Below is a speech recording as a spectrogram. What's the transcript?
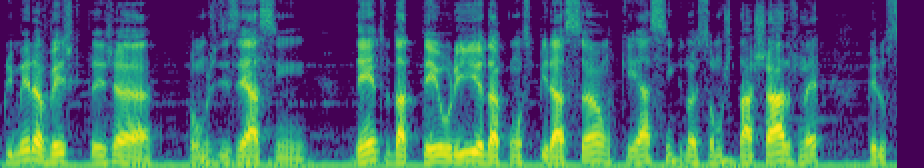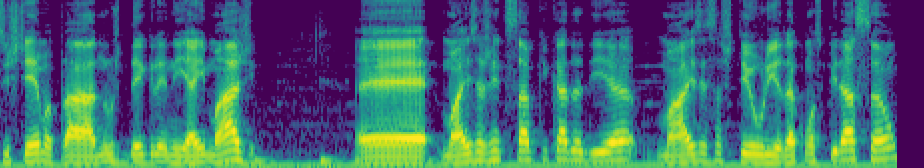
primeira vez que esteja, vamos dizer assim, dentro da teoria da conspiração, que é assim que nós somos taxados, né, pelo sistema para nos degrenir a imagem, é, mas a gente sabe que cada dia mais essas teorias da conspiração,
